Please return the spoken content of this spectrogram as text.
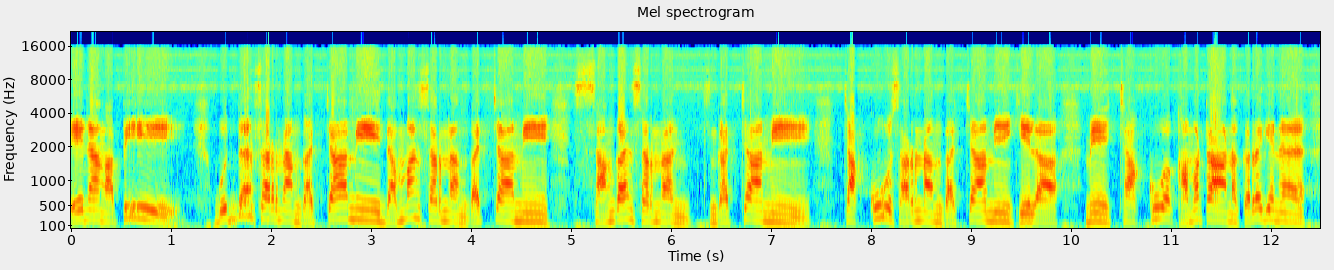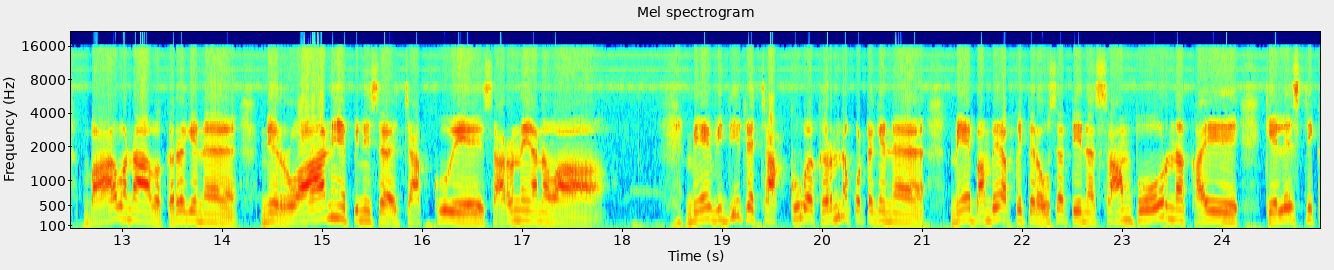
එහෙනම් අපි බුද්ධං සරණං ගච්ඡාමි ධම්මං සරණං ගච්ඡාමි සංඝං සරණං ගච්ඡාමි චක්කු සරණං ගච්ඡාමි කියලා මේ චක්කුව කමඨාන කරගෙන භාවනාව කරගෙන නිර්වාණය පිණිස චක්කුවේ සරණ යනවා. මේ විදිහට චක්කුව කරනකොටගෙන මේ බඹයක් විතර උස තියෙන සම්පූර්ණ කයේ කෙලස් ටික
